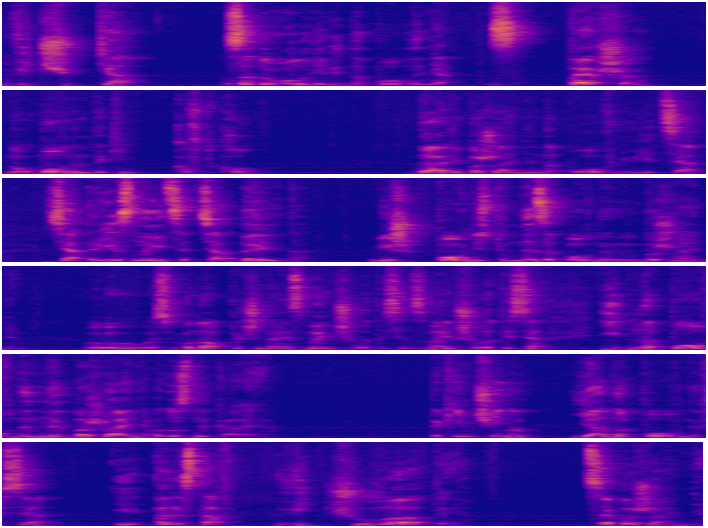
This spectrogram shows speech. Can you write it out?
відчуття задоволення від наповнення з першим, ну, умовним таким ковтком. Далі бажання наповнюється. Ця різниця, ця дельта між повністю незаповненим бажанням. Ось вона починає зменшуватися, зменшуватися, і наповнене бажання воно зникає. Таким чином, я наповнився і перестав відчувати це бажання.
